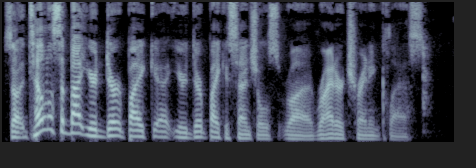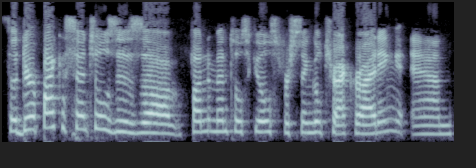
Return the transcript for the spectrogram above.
So tell us about your dirt bike, uh, your dirt bike essentials uh, rider training class. So Dirt Bike Essentials is uh, fundamental skills for single track riding, and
